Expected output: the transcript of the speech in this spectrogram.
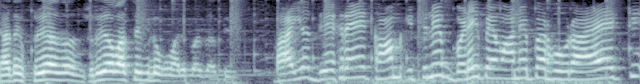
यहाँ तक फिरोजाबाद से भी लोग हमारे पास आते हैं। भाइयों देख रहे हैं काम इतने बड़े पैमाने पर हो रहा है कि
